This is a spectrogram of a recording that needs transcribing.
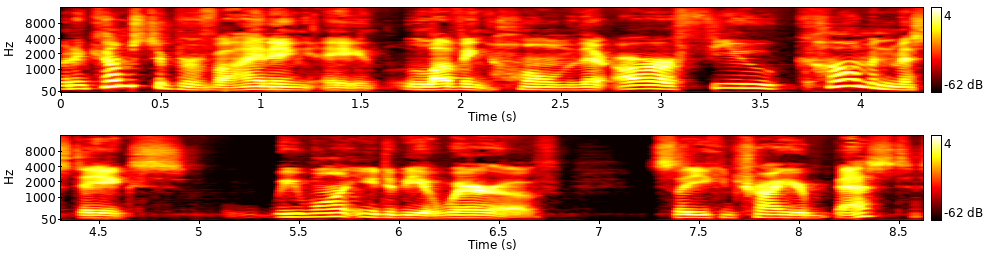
When it comes to providing a loving home, there are a few common mistakes we want you to be aware of so you can try your best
